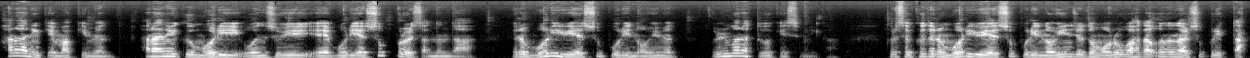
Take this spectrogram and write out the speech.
하나님께 맡기면 하나님이 그 머리 원수 위에 머리에 숯불을 쌓는다. 여러분 머리 위에 숯불이 놓이면 얼마나 뜨겁겠습니까? 그래서 그들은 머리 위에 숯불이 놓인 줄도 모르고 하다 어느 날 숯불이 딱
